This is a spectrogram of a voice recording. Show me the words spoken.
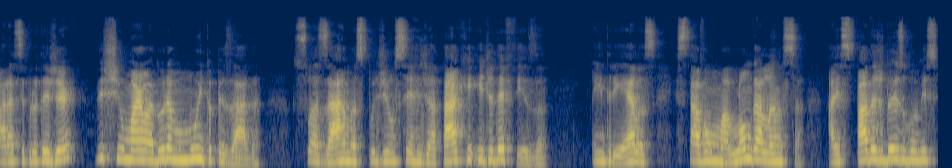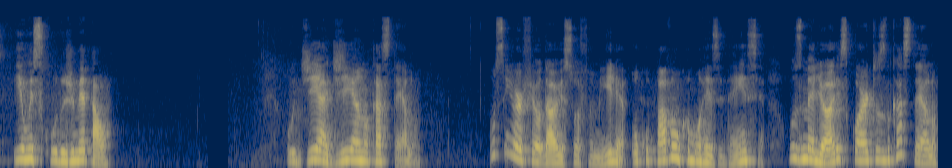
Para se proteger, vestiam uma armadura muito pesada. Suas armas podiam ser de ataque e de defesa. Entre elas estavam uma longa lança, a espada de dois gumes e um escudo de metal. O dia a dia no castelo. O senhor feudal e sua família ocupavam como residência os melhores quartos do castelo.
